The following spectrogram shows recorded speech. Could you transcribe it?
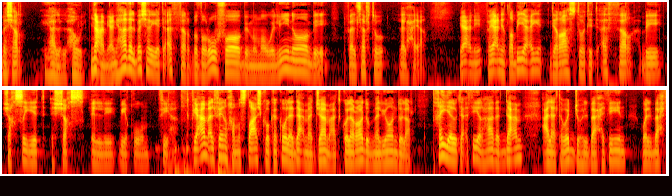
بشر؟ يا للهول نعم يعني هذا البشر يتأثر بظروفه بممولينه بفلسفته للحياة يعني فيعني طبيعي دراسته تتأثر بشخصية الشخص اللي بيقوم فيها في عام 2015 كوكاكولا دعمت جامعة كولورادو بمليون دولار تخيلوا تأثير هذا الدعم على توجه الباحثين والبحث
